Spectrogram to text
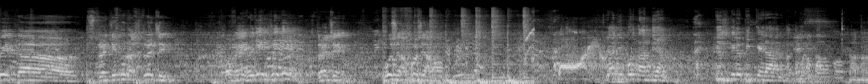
fit. Uh, stretching muna, stretching. Okay? Stretching, stretching. Stretching. Push up, push up. Yan, importante yan. Physical fit kailangan pag Aha.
